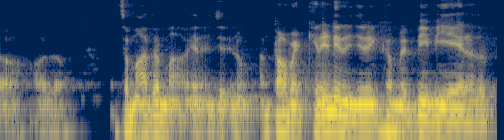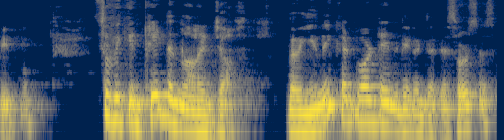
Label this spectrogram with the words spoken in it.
uh, or uh, some other, you know, I'm talking about Canadian engineering company, BBA and other people. So we can create the knowledge jobs. The unique advantage we get the resources,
